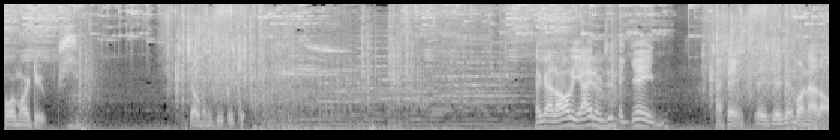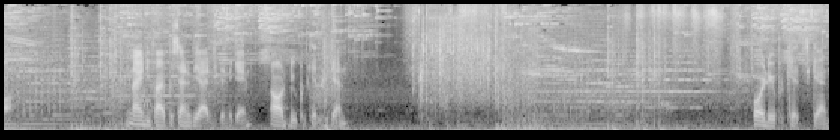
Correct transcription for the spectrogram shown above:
Four more dupes. So many duplicates. I got all the items in the game. I think. Well, not all. 95% of the items in the game. are duplicates again. Four duplicates again.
